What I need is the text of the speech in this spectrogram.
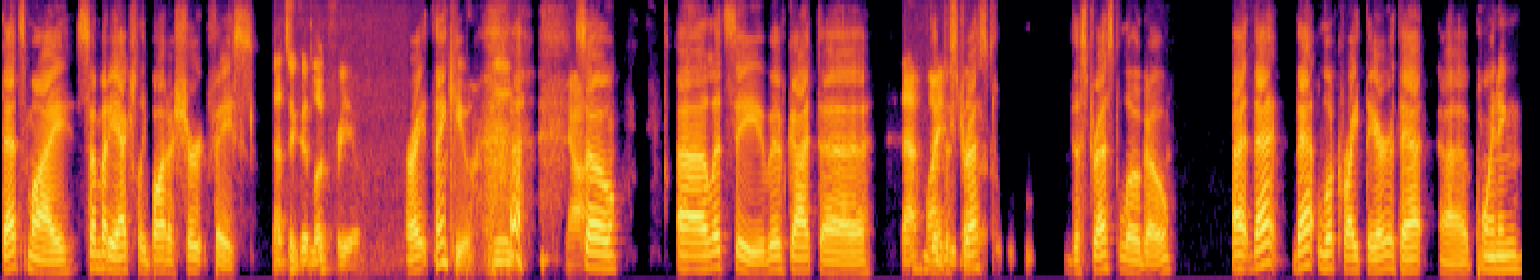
that's my somebody actually bought a shirt face. that's a good look for you. All right, thank you. Mm, yeah. So uh, let's see. We've got uh, that might the distressed distressed logo. Uh, that that look right there, that uh, pointing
